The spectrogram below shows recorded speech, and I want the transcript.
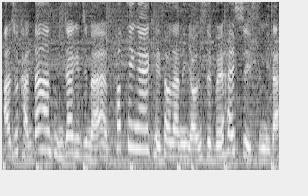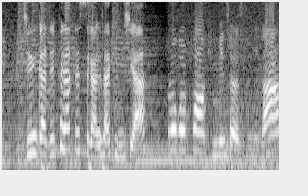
아주 간단한 동작이지만 퍼팅을 개선하는 연습을 할 수 있습니다. 지금까지 필라테스 강사 김시아. 프로골퍼 김민서였습니다.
